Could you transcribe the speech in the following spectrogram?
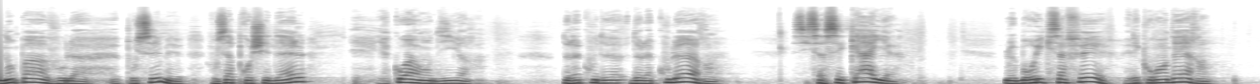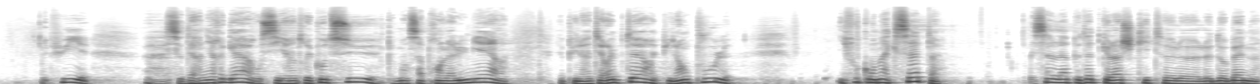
non pas vous la poussez, mais vous approchez d'elle, il y a quoi à en dire de la, couleur, si ça s'écaille, le bruit que ça fait, les courants d'air. Et puis, euh, ce dernier regard, aussi un truc au-dessus, comment ça prend la lumière, et puis l'interrupteur, et puis l'ampoule. Il faut qu'on accepte. Celle-là, peut-être que là, je quitte le, domaine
